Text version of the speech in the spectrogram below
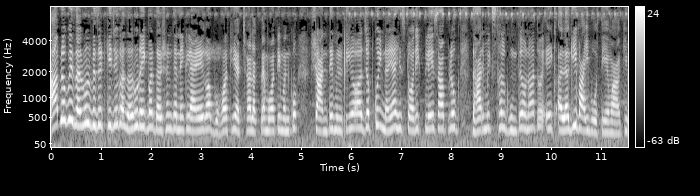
आप लोग भी ज़रूर विज़िट कीजिएगा, ज़रूर एक बार दर्शन करने के लिए आइएगा। बहुत ही अच्छा लगता है, बहुत ही मन को शांति मिलती है और जब कोई नया हिस्टोरिक प्लेस आप लोग धार्मिक स्थल घूमते हो ना तो एक अलग ही वाइब होती है वहाँ की।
